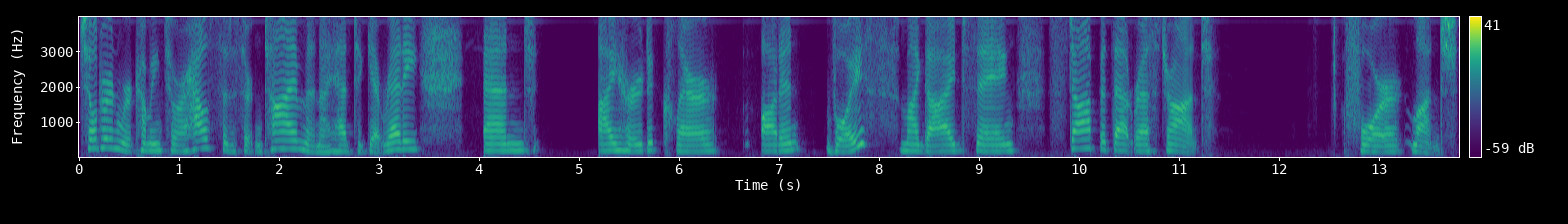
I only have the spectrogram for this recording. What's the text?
children were coming to our house at a certain time, and I had to get ready. And I heard a Claire Audent voice, my guide, saying, Stop at that restaurant for lunch.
